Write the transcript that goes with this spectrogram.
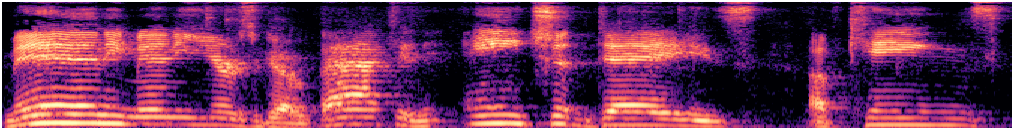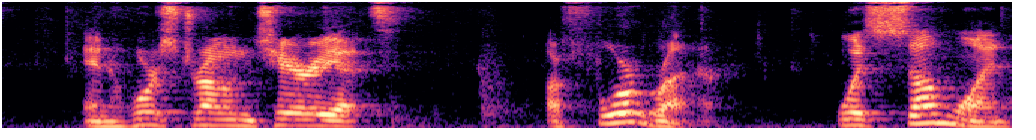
Many, many years ago, back in ancient days of kings and horse drawn chariots, a forerunner was someone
